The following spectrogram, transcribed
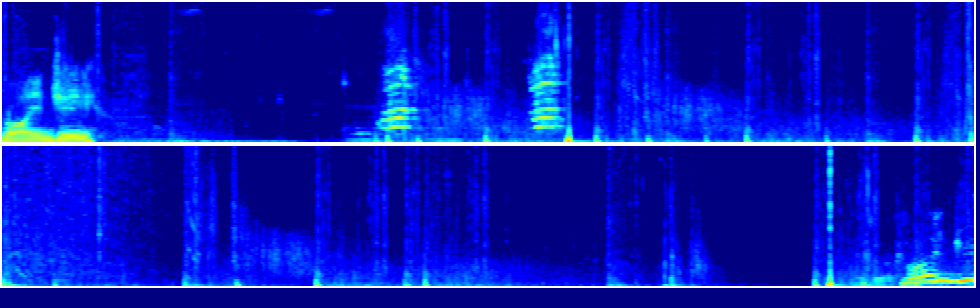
Ryan G. Ryan G.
